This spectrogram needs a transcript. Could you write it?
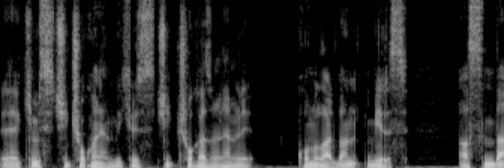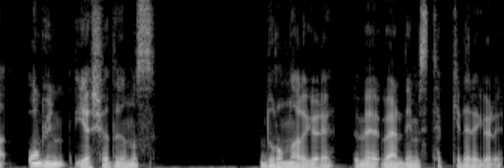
e, kimisi için çok önemli, kimisi için çok az önemli konulardan birisi. Aslında o gün yaşadığımız durumlara göre ve verdiğimiz tepkilere göre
